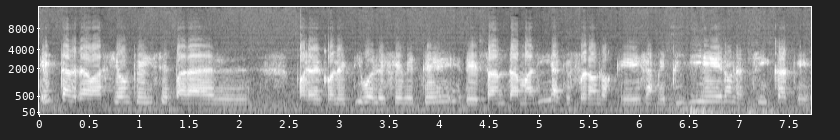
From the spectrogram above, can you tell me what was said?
Esta grabación que hice para el, para el colectivo LGBT de Santa María, que fueron los que ellas me pidieron, las chicas que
